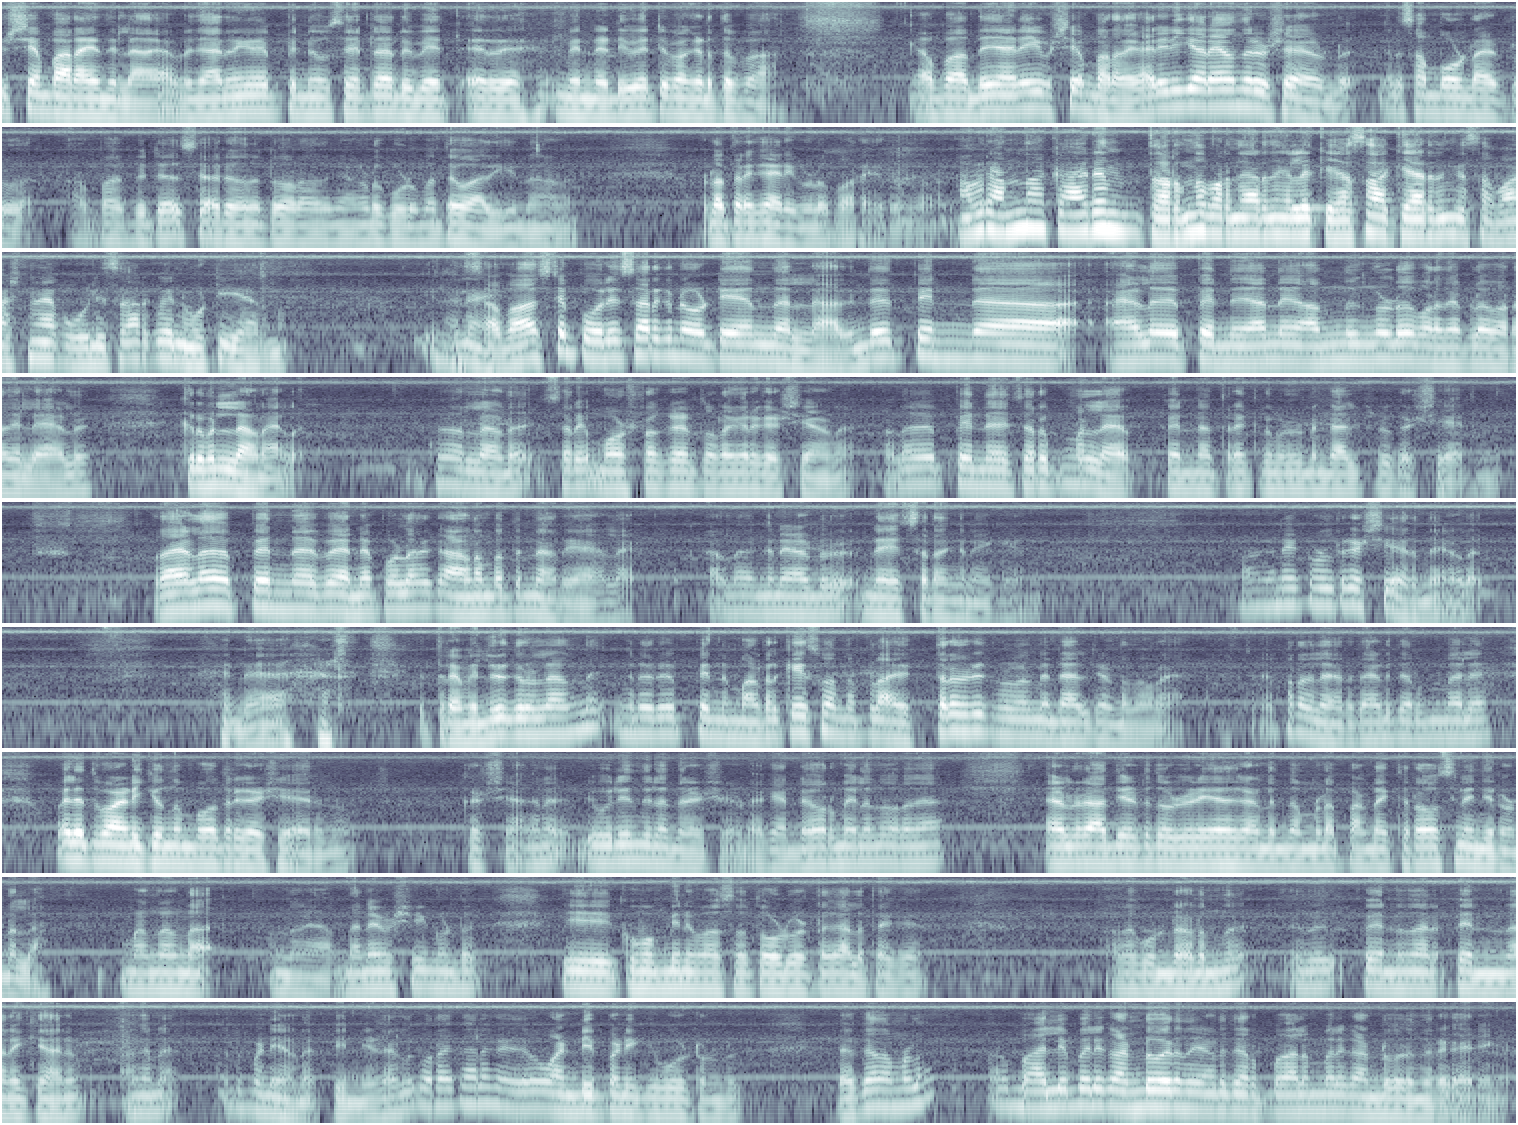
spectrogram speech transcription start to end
വിഷയം പറയുന്നില്ല. അപ്പോൾ ഞാനിങ്ങനെ പിന്നെ ന്യൂസായിട്ട് ഡിബേറ്റ് പിന്നെ ഡിബേറ്റ് പങ്കെടുത്തപ്പോൾ അപ്പോൾ അത് ഞാൻ ഈ വിഷയം പറഞ്ഞു കാര്യം എനിക്കറിയാവുന്നൊരു വിഷയമുണ്ട്. ഇങ്ങനെ സംഭവം ഉണ്ടായിട്ടുള്ളത്. അപ്പോൾ പിറ്റേ ദിവസം അവർ വന്നിട്ട് പറയുന്നത് ഞങ്ങളുടെ കുടുംബത്തെ ബാധിക്കുന്നതാണ്. ഇവിടെ അത്തരം കാര്യങ്ങൾ പറയുന്നത്. അവർ അന്ന് ആ കാര്യം തുറന്ന് പറഞ്ഞായിരുന്നെങ്കിൽ കേസാക്കിയായിരുന്നെങ്കിൽ സഭാഷിനെ പോലീസുകാർക്ക് നോട്ട് ചെയ്യായിരുന്നു. സഭാഷിനെ പോലീസുകാർക്ക് നോട്ട് ചെയ്യുന്നതല്ല. അതിന്റെ പിന്നെ അയാൾ പിന്നെ ഞാൻ അന്ന് നിങ്ങളോട് പറഞ്ഞപ്പോഴേ പറഞ്ഞില്ല? അയാൾ ക്രിമിനലാണ് അയാൾ ക്രിമിനലാണ് ചെറിയ മോഷണമൊക്കെ ആയിട്ട് തുടങ്ങിയ ഒരു കക്ഷിയാണ്. അത് പിന്നെ ചെറുപ്പമല്ലേ പിന്നെ അത്രയും ക്രിമിനൽ മെന്റാലിറ്റി ഒരു കക്ഷിയായിരുന്നു. അത് അയാൾ പിന്നെ എന്നെപ്പോലെ കാണുമ്പോൾ തന്നെ അറിയാം അയാളെ. അയാൾ എങ്ങനെയാണ് നേച്ചർ അങ്ങനെയൊക്കെയാണ്. അപ്പോൾ അങ്ങനെയൊക്കെ ഉള്ളൊരു കക്ഷിയായിരുന്നു അയാൾ പിന്നെ ഇത്രയും വലിയൊരു ക്രിമിനലാണെന്ന് ഇങ്ങനെ ഒരു പിന്നെ മർഡർ കേസ് വന്നപ്പോൾ ഇത്ര ഒരു ക്രിമിനൽ മെന്റാലിറ്റി ഉണ്ടെന്ന് പറയാം. ഞാൻ പറഞ്ഞില്ല നേരത്തെ അയാൾ ചെറുപ്പം മേലെ വലുത് പണിക്കൊന്നും പോകാത്തൊരു കക്ഷിയായിരുന്നു. കക്ഷി അങ്ങനെ ജോലിയൊന്നും ഇല്ലെന്ന കക്ഷിയുണ്ട് എന്റെ ഓർമ്മയിലെന്ന് പറഞ്ഞാൽ അയാളൊരു ആദ്യമായിട്ട് തൊഴിൽ ചെയ്ത് കണ്ട് നമ്മുടെ പണ്ട് കിറോസിൻ എഞ്ചിനുണ്ടല്ലോ മണ്ണെണ്ണ അങ്ങനെ വിഷയം കൊണ്ട് ഈ കുമ്പമ്പിന് മാസം തോടുവിട്ട കാലത്തൊക്കെ അത് കൊണ്ടുനടന്ന് ഇത് പിന്നെ പെന്ന് നനയ്ക്കാനും അങ്ങനെ ഒരു പണിയാണ്. പിന്നീട് അയാൾ കുറേ കാലം കഴിഞ്ഞ് വണ്ടി പണിക്ക് പോയിട്ടുണ്ട്. ഇതൊക്കെ നമ്മൾ ബാല്യം പോലെ കണ്ടുവരുന്ന ഞങ്ങളുടെ ചെറുപ്പകാലം പോലെ കണ്ടുവരുന്നൊരു കാര്യങ്ങൾ.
